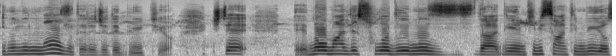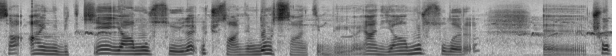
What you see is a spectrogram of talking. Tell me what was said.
inanılmaz derecede büyütüyor. İşte e, normalde suladığımızda diyelim ki bir santim büyüyorsa aynı bitki yağmur suyuyla 3 santim 4 santim büyüyor. Yani yağmur suları e, çok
